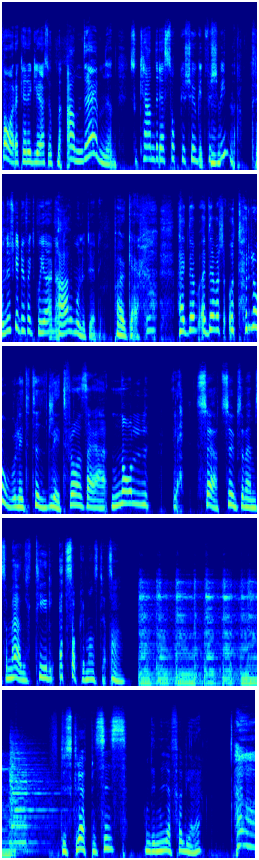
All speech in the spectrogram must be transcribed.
bara kan regleras upp med andra ämnen. Så kan det där sockersuget mm. försvinna. Mm. Och nu ska du faktiskt gå och göra en ja. hormonutredning. Purker. Ja. Det, det var så otroligt tydligt. Från så här, noll eller sötsug som vem som helst till ett sockermonster. Alltså. Mm. Du skröt precis om din nya följare.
